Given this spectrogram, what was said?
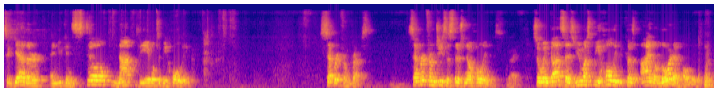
together, and you can still not be able to be holy separate from Christ. Separate from Jesus, there's no holiness. Right. So when God says, You must be holy because I, the Lord, am holy,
